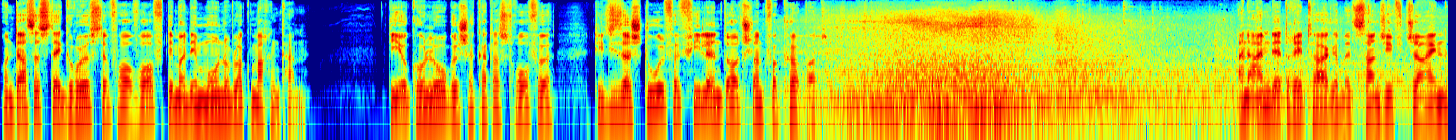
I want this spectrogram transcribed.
Und das ist der größte Vorwurf, den man dem Monoblock machen kann. Die ökologische Katastrophe, die dieser Stuhl für viele in Deutschland verkörpert. An einem der Drehtage mit Sanjeev Jain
